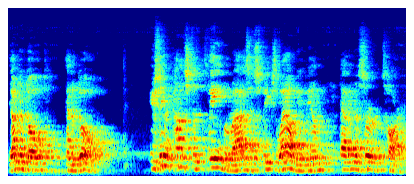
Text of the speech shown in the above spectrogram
young adult, and adult, you see a constant theme arise that speaks loudly of him having a servant's heart.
